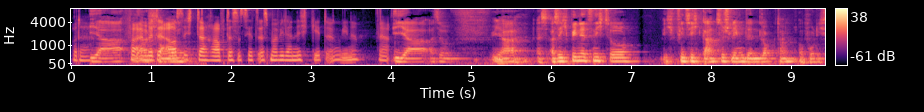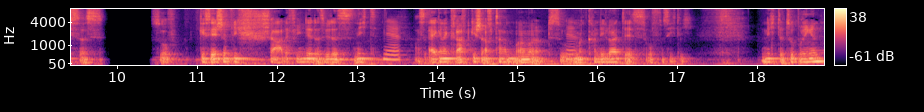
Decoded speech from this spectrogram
oder ja, vor allem ja, mit der Aussicht darauf, dass es jetzt erstmal wieder nicht geht irgendwie, ne? Ja, ja also ja, also ich bin jetzt nicht so, ich finde es nicht ganz so schlimm, den Lockdown, obwohl ich es so gesellschaftlich schade finde, dass wir das nicht ja. aus eigener Kraft geschafft haben, aber so, man kann die Leute jetzt offensichtlich nicht dazu bringen.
